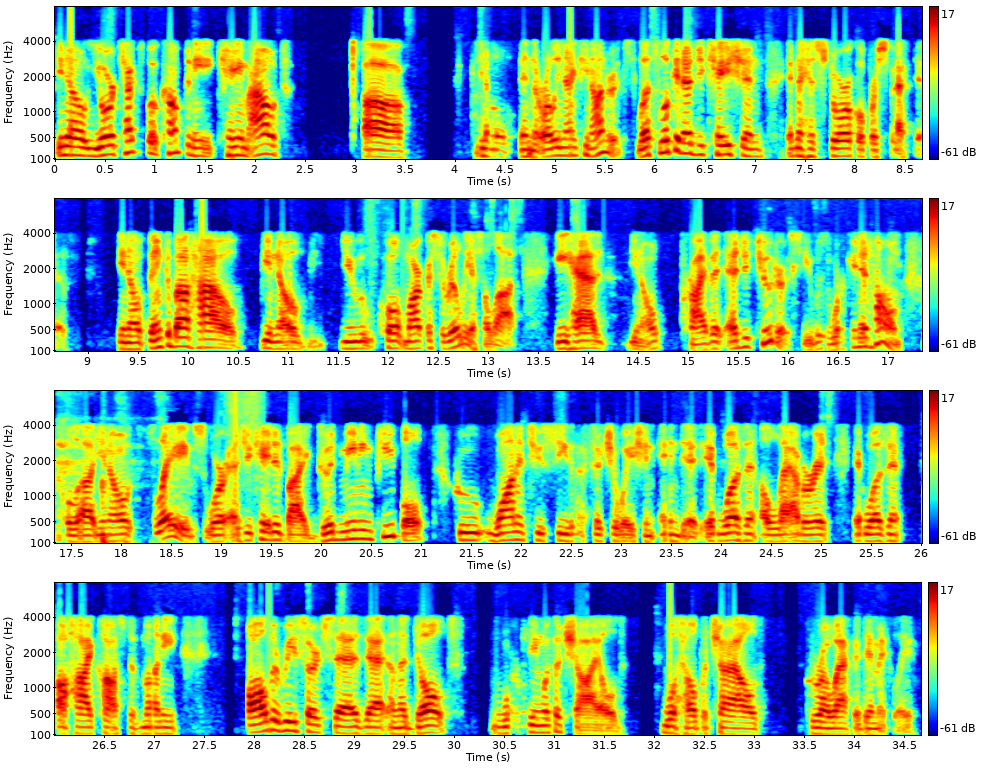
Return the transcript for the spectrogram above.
You know, your textbook company came out uh, you know, in the early 1900s. Let's look at education in a historical perspective. You know, think about how, you know, you quote Marcus Aurelius a lot. He had, you know, private educators. He was working at home. Uh, you know, slaves were educated by good meaning people who wanted to see that situation ended. It wasn't elaborate, it wasn't a high cost of money. All the research says that an adult working with a child will help a child grow academically.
